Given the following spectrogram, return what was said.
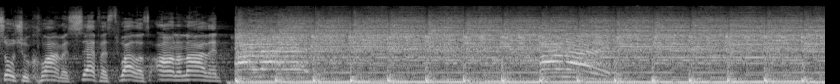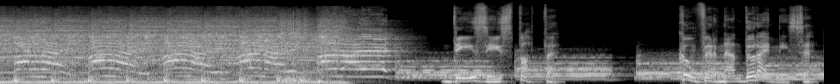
social climate, self as well as on an island. Island! This is Pop con Fernando Rennis.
